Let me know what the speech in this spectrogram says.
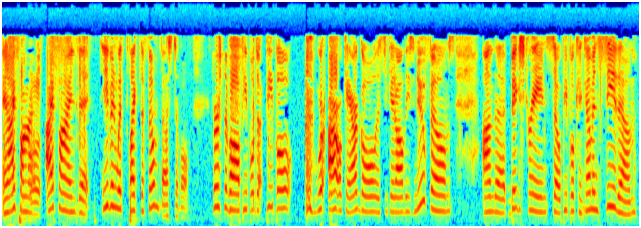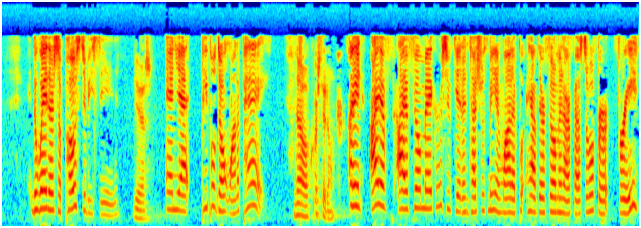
And I find Well- I find that even with like the film festival, first of all, people do, people we're our okay. Our goal is to get all these new films on the big screen so people can come and see them the way they're supposed to be seen, Yes. and yet people don't want to pay. No, of course they don't. I mean, I have I have filmmakers who get in touch with me and want to put, have their film in our festival for free.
